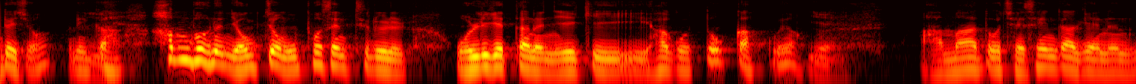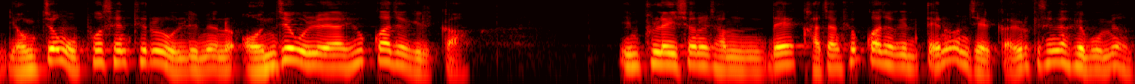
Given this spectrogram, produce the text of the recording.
되죠. 그러니까 한 번은 0.5%를 올리겠다는 얘기하고 똑같고요. 예. 아마도 제 생각에는 0.5%를 올리면 언제 올려야 효과적일까? 인플레이션을 잡는데 가장 효과적인 때는 언제일까? 이렇게 생각해 보면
